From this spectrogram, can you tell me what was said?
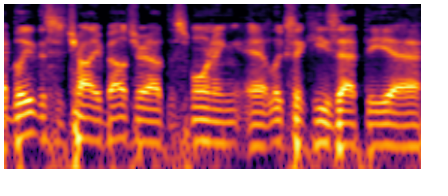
I believe this is Charlie Belcher out this morning. It looks like he's at the uh,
